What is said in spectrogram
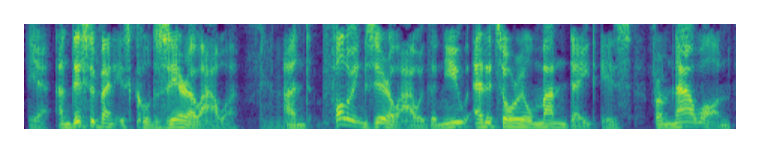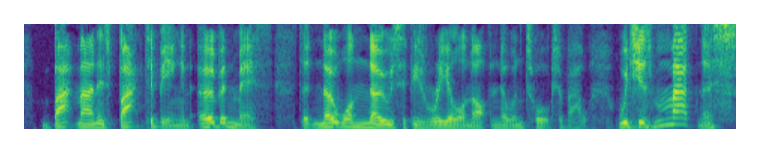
Yeah, and this event is called Zero Hour. And following Zero Hour, the new editorial mandate is from now on, Batman is back to being an urban myth that no one knows if he's real or not and no one talks about, which is madness.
